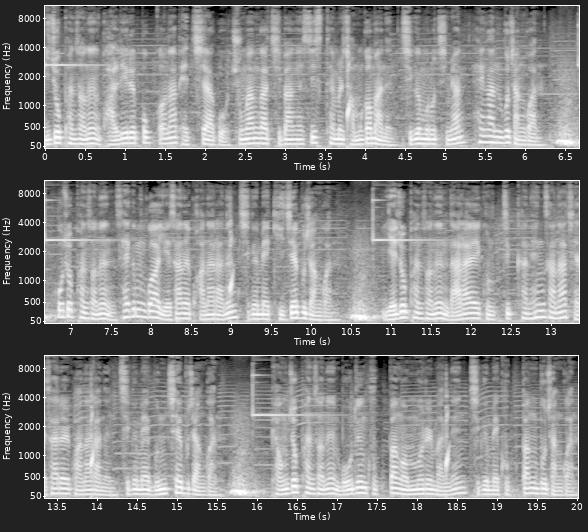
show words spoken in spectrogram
2조 판서는 관리를 뽑거나 배치하고 중앙과 지방의 시스템을 점검하는 지금으로 치면 행안부 장관. 호조 판서는 세금과 예산을 관할하는 지금의 기재부 장관. 예조 판서는 나라의 굵직한 행사나 제사를 관할하는 지금의 문체부 장관. 병조 판서는 모든 국방 업무를 맡는 지금의 국방부 장관.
